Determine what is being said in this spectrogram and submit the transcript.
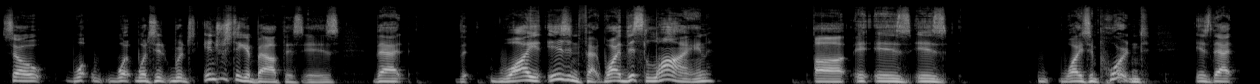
So what what what's it, what's interesting about this is that the, why it is in fact why this line uh, is is why it's important is that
